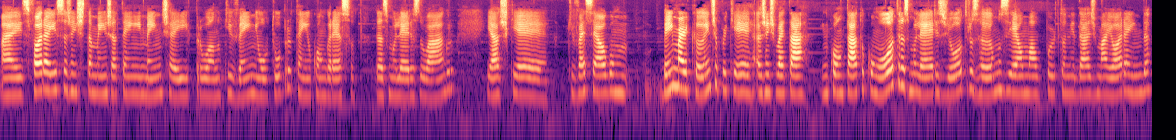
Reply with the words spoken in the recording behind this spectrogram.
Mas fora isso, a gente também já tem em mente aí para o ano que vem, em outubro, tem o Congresso das Mulheres do Agro. E acho que, é, que vai ser algo bem marcante, porque a gente vai estar tá em contato com outras mulheres de outros ramos e é uma oportunidade maior ainda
